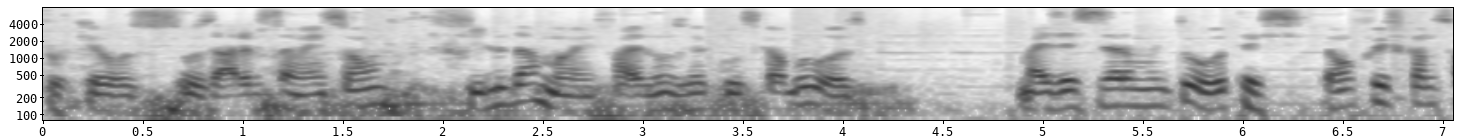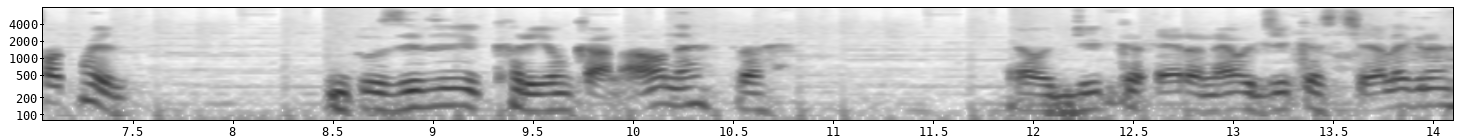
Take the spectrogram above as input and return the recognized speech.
Porque os, os árabes também são filho da mãe, faz uns recursos cabulosos. Mas esses eram muito úteis, então eu fui ficando só com ele. Inclusive criei um canal, né? Pra... É o Dica, era, né? O Dicas Telegram.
